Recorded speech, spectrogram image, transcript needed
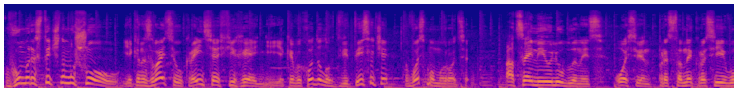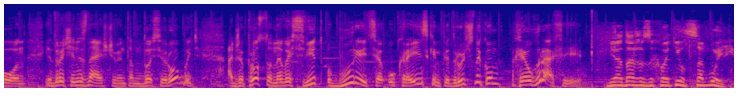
в гумористичному шоу, яке називається Українці офігенні, яке виходило в 2008 році. А це мій улюбленець. Ось він, представник Росії в ООН. Я, до речі, не знаю, що він там досі робить, адже просто на весь світ обурюється українським підручником географії. Я даже захватил с собой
